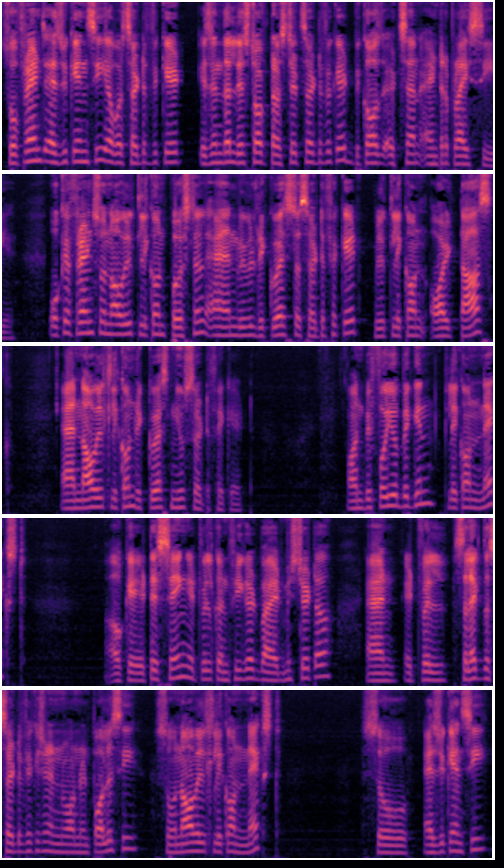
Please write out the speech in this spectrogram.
so friends, as you can see, our certificate is in the list of trusted certificate because it's an enterprise CA. Okay friends, so now we'll click on personal and we will request a certificate. We'll click on all task and now we'll click on request new certificate. On before you begin, click on next. Okay, it is saying it will configured by administrator and it will select the certification environment policy. So now we'll click on next. So as you can see,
